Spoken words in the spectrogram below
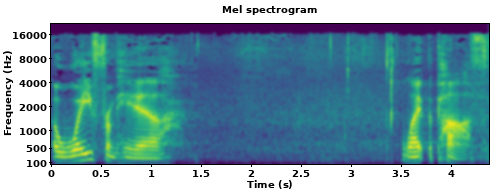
away from here like the path.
